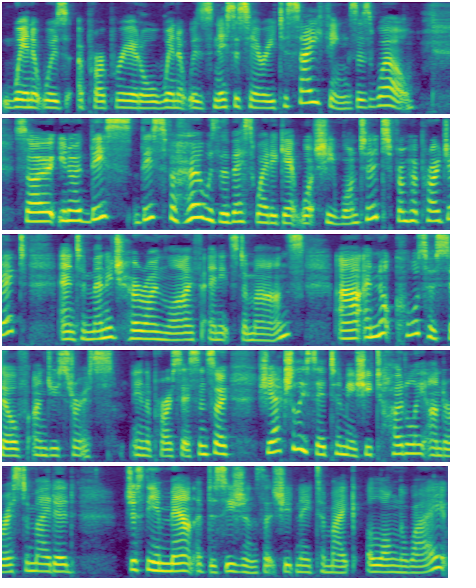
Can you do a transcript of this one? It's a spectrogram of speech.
when it was appropriate or when it was necessary to say things as well. So you know this this for her was the best way to get what she wanted from her project and to manage her own life and its demands uh, and not cause herself undue stress in the process. And so she actually said to me she totally underestimated just the amount of decisions that she'd need to make along the way.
